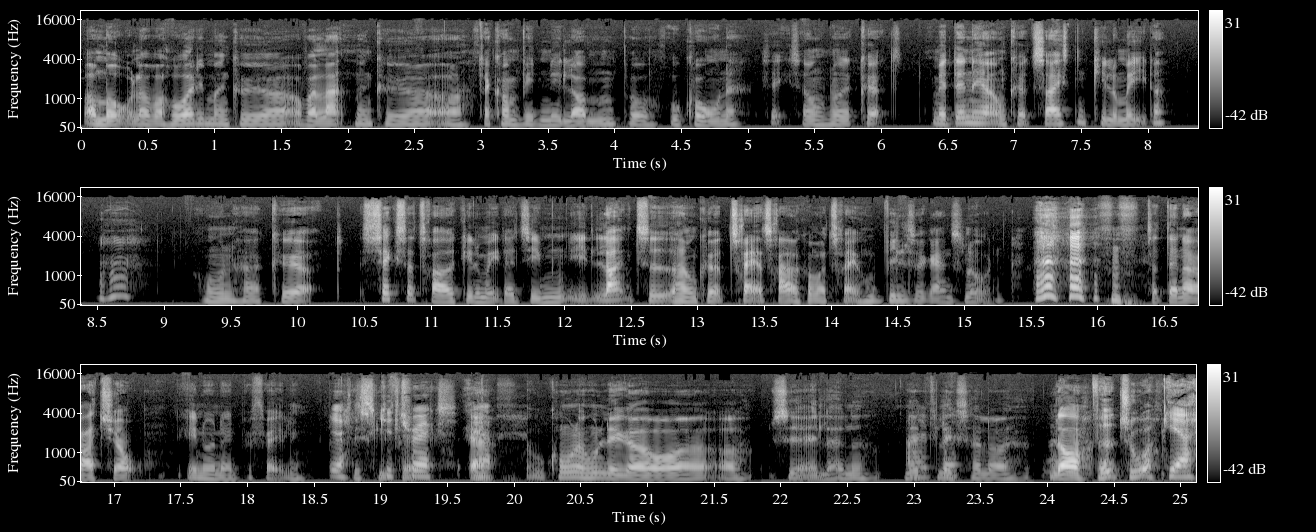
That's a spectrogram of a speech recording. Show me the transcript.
og måler, hvor hurtigt man kører, og hvor langt man kører, og der kom vi den i lommen på Ukona. Se, så hun har kørt, med den her har hun kørt 16 kilometer. Aha. Hun har kørt 36 km i timen. I lang tid har hun kørt 33,3. Hun ville så gerne slå den. så den er ret sjov. Endnu en anbefaling. Ja, til ski tracks. Ja. Ja. ja. Kona, hun ligger over og ser et eller andet Netflix. Halløj. Nå, fed tur. Ja,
